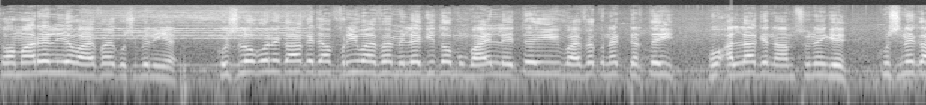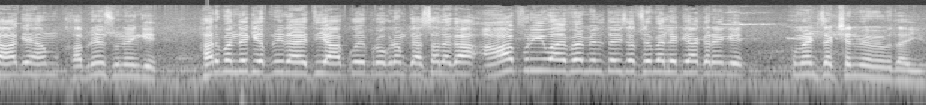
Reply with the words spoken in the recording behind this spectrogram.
तो हमारे लिए वाईफाई कुछ भी नहीं है। कुछ लोगों ने कहा कि जब फ्री वाईफाई मिलेगी तो मोबाइल लेते ही वाईफाई कनेक्ट करते ही वो अल्लाह के नाम सुनेंगे। कुछ ने कहा कि हम खबरें सुनेंगे। हर बंदे की अपनी राय थी, आपको ये प्रोग्राम कैसा लगा? आप फ्री वाईफाई मिलते ही सबसे पहले क्या करेंगे? कमेंट सेक्शन में हमें बताइए।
